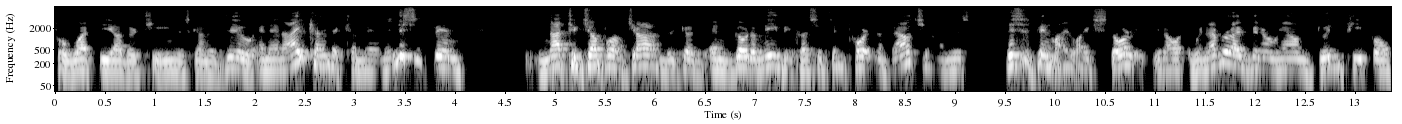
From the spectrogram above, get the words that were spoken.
for what the other team is going to do. And then I kind of come in, and this has been not to jump off John because and go to me because it's important about John is this has been my life story. You know, whenever I've been around good people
